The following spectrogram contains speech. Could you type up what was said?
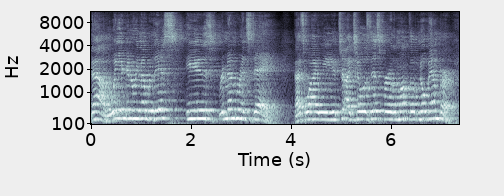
Now, the way you're going to remember this is Remembrance Day. That's why we I chose this for the month of November.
